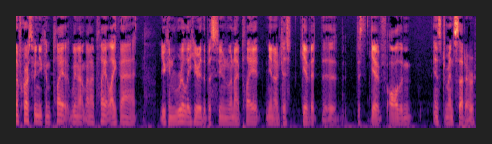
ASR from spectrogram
And of course, when you can play it, when I, when I play it like that, you can really hear the bassoon when I play it. You know, just give it the, just give all the instruments that are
